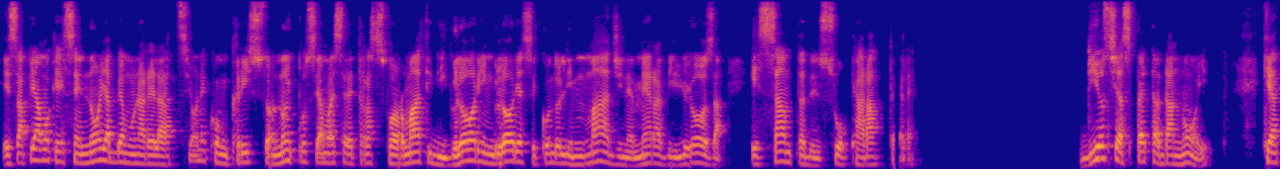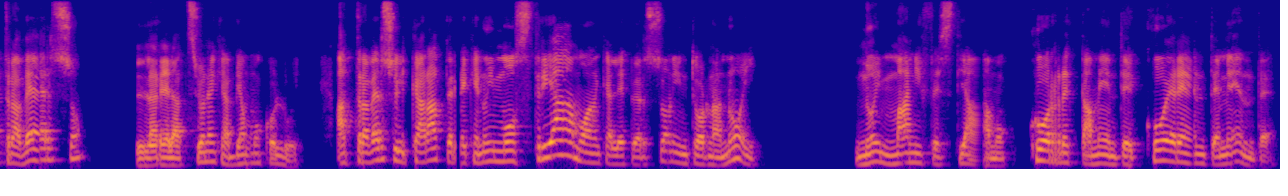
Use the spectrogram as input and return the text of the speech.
e sappiamo che se noi abbiamo una relazione con Cristo, noi possiamo essere trasformati di gloria in gloria secondo l'immagine meravigliosa e santa del suo carattere. Dio si aspetta da noi che attraverso la relazione che abbiamo con Lui, attraverso il carattere che noi mostriamo anche alle persone intorno a noi, noi manifestiamo correttamente coerentemente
